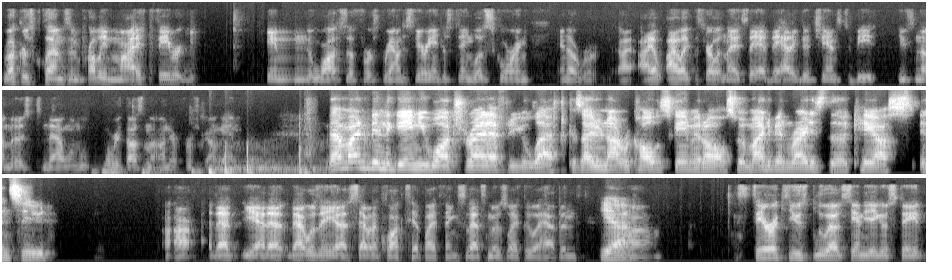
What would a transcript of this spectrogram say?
Rutgers clemson probably my favorite game to watch the first round it's very interesting low scoring and uh, I, I like the Scarlet Knights. They had, they had a good chance to beat Houston Utmost in that one. What were your thoughts on, the, on their first round game? That might have been the game you watched right after you left because I do not recall this game at all. So it might have been right as the chaos ensued. Uh, that yeah, that that was a uh, seven o'clock tip, I think. So that's most likely what happened. Yeah. Um, Syracuse blew out San Diego State.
